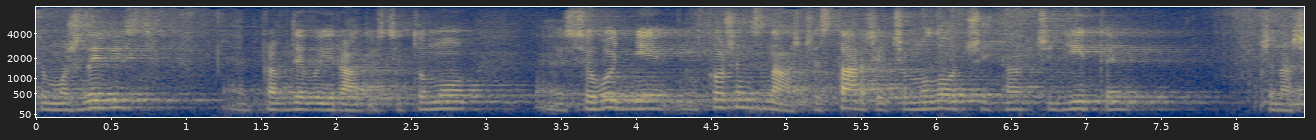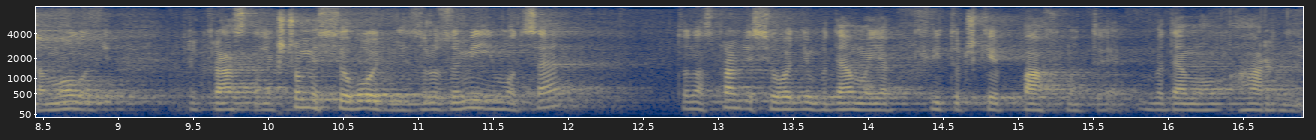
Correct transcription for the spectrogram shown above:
цю можливість е, правдивої радості. Тому е, сьогодні кожен з нас, чи старший, чи молодший, так, чи діти, чи наша молодь прекрасна, якщо ми сьогодні зрозуміємо це, то насправді сьогодні будемо як квіточки пахнути, будемо гарні.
